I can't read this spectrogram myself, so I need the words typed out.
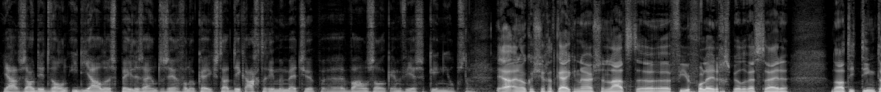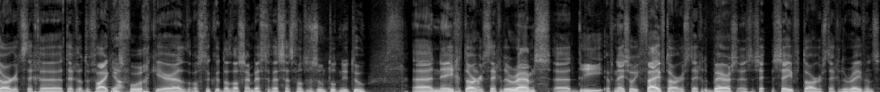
ja, zou dit wel een ideale speler zijn om te zeggen van oké, ik sta dik achter in mijn matchup, eh, waarom zal ik MVS een keer niet opstellen? Ja, en ook als je gaat kijken naar zijn laatste eh, vier volledig gespeelde wedstrijden. Dan had hij 10 targets tegen, tegen de Vikings Ja. vorige keer. Hè. Dat, was natuurlijk, dat was zijn beste wedstrijd van het seizoen tot nu toe. Eh 9 targets tegen de Rams. eh drie, of nee, sorry, 5 targets tegen de Bears. En 7 targets tegen de Ravens.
